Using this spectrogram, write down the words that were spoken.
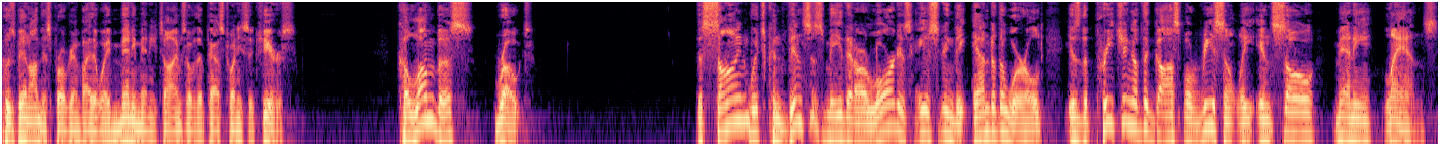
who's been on this program, by the way, many, many times over the past 26 years. Columbus wrote The sign which convinces me that our Lord is hastening the end of the world is the preaching of the gospel recently in so many lands.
